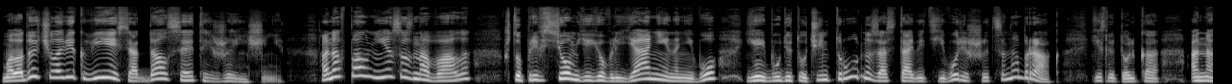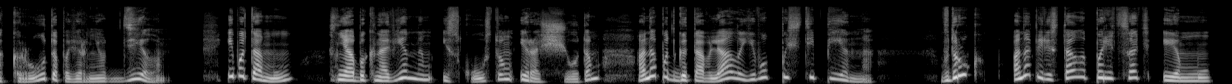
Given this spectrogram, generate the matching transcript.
Молодой человек весь отдался этой женщине. Она вполне осознавала, что при всем ее влиянии на него ей будет очень трудно заставить его решиться на брак, если только она круто повернет делом. И потому с необыкновенным искусством и расчетом она подготовляла его постепенно. Вдруг она перестала порицать Эмму,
